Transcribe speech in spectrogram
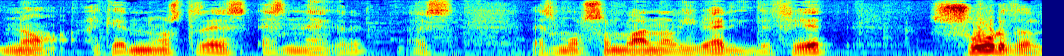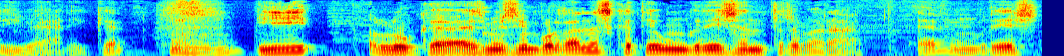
No, aquest nostre és, és negre, és, és molt semblant a l'ibèric, de fet, surt de l'ibèric, eh? Uh -huh. I el que és més important és que té un greix entreverat, eh? un greix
